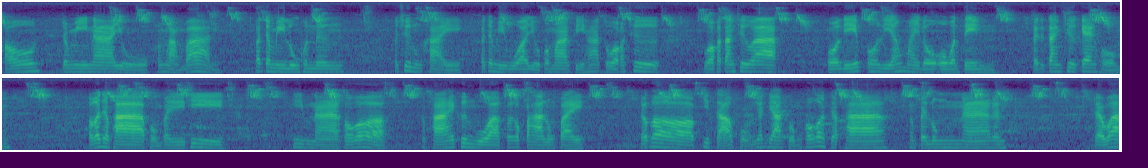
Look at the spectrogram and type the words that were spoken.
เขาจะมีนาอยู่ข้างหลังบ้าน ก็จะมีลุงคนนึงเขาชื่อลุงไข่เขาจะมีวัวอยู่ประมาณสี่ห้าตัวเขาชื่อ วัวเขาตั้งชื่อว่า โอลิฟ โอเลี้ยง ไมโล โอวันตินเขาจะตั้งชื่อแกล้งผม เขาก็จะพาผมไปที่ที่นาเขาก็จะพาให้ขึ้นวัวก็ก็พาลงไป แล้วก็พี่สาวผมญาติญาติๆผมเขาก็จะพากันไปลงนากัน แต่ว่า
